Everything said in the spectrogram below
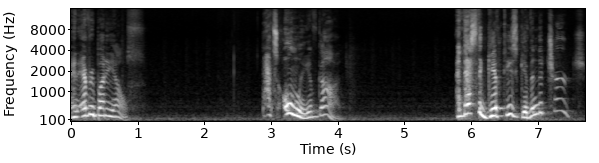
and everybody else. That's only of God. And that's the gift He's given the church.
